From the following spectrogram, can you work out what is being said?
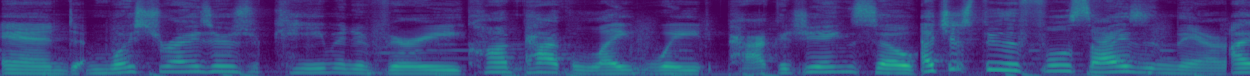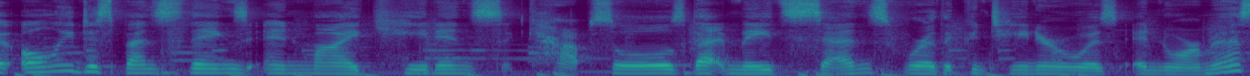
and moisturizers came in a very compact, lightweight packaging. So I just threw the full size in there. I only dispensed things in my Cadence capsules that made sense where the container was enormous.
